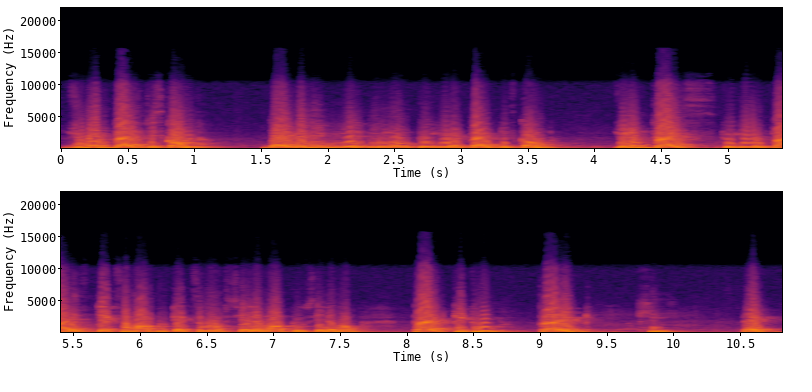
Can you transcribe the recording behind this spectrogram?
unit price discount. Will be, will be moved to unit price discount. Unit price to unit price tax amount to tax amount sale amount to sale amount private key to private key right?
